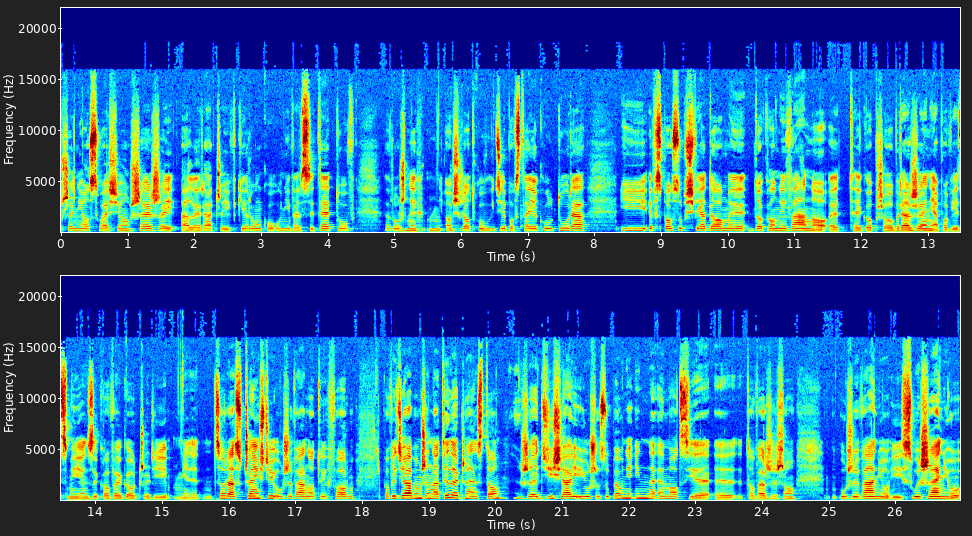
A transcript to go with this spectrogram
przeniosła się szerzej, ale raczej w kierunku uniwersytetów, różnych mm, ośrodków, gdzie powstaje kultura i w sposób świadomy dokonywano e, tego przeobrażenia, powiedzmy, językowego, czyli e, coraz częściej używano tych form. Powiedziałabym, że na tyle często, że dzisiaj już zupełnie inne emocje e, towarzyszą używaniu i słyszeniu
